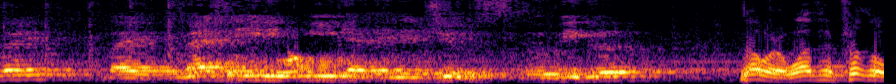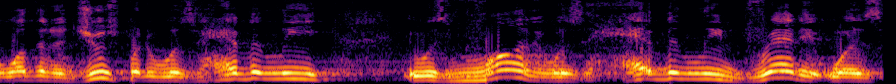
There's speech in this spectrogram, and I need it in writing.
valid. Like, imagine eating meat in a juice. It would be good. No, but it wasn't. First of all, it wasn't a juice, but it was heavenly. It was mun. It was heavenly bread. It was.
